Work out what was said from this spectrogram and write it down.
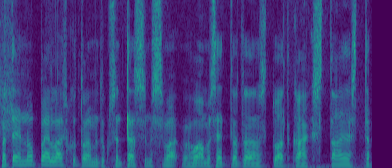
Mä teen nopean laskutoimituksen tässä, missä mä huomasin, että otetaan se 1800 ja sitten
